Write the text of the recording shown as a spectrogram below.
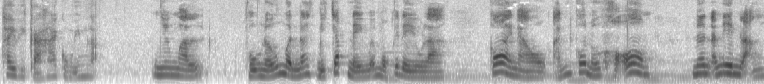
thay vì cả hai cùng im lặng. Nhưng mà phụ nữ mình nó bị chấp niệm bởi một cái điều là có ai nào ảnh có nỗi khổ không? Nên ảnh im lặng.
